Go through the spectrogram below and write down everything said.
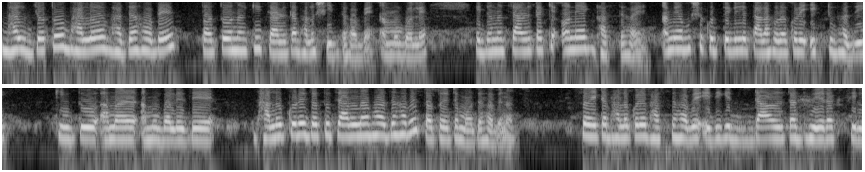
ভালো, যত ভালো ভাজা হবে, তত নাকি চালটা ভালো সিদ্ধ হবে, আম্মু বলে। এই জন্য চালটাকে অনেক ভাজতে হয়। আমি অবশ্য করতে গেলে তাড়াহুড়া করে একটু ভাজি, কিন্তু আমার আম্মু বলে যে, ভালো করে যত চাল না ভাজা হবে, তত এটা মজা হবে না। সো এটা ভালো করে ভাজতে হবে। এদিকে ডালটা ধুয়ে রাখছিল।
